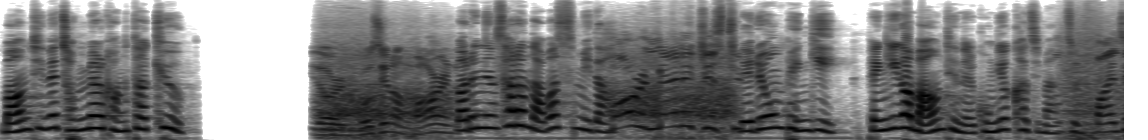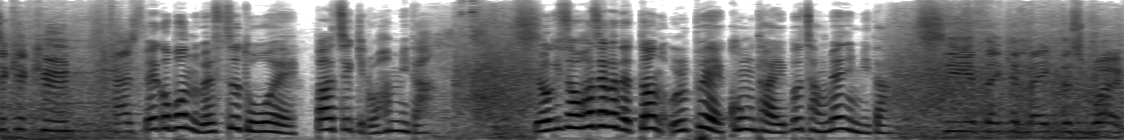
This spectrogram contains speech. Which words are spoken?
마운틴의 전멸 강타 Marin. 마린은 살아남았습니다. 내려온 뱅기. 뱅기가 마운틴을 공격하지만 백업온 웨스트 도어에 빠지기로 합니다. 여기서 화제가 됐던 울프의 궁 다이브 장면입니다. See if they can make this work.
